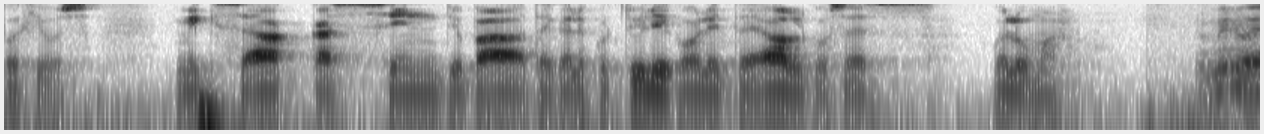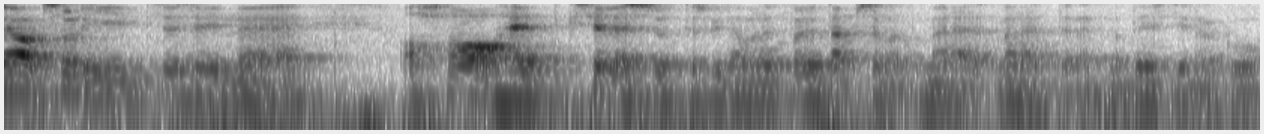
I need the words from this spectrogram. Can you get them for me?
põhjus, miks see hakkas sind juba tegelikult ülikoolide alguses võluma? no minu jaoks oli see selline ahaa-hetk selles suhtes, mida ma nüüd palju täpsemalt mäletan, et ma tõesti nagu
